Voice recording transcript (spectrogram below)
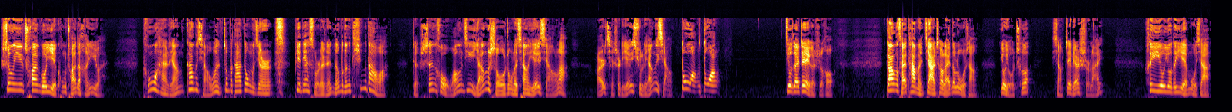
声音穿过夜空，传得很远。童海良刚想问：“这么大动静，变电所的人能不能听到啊？”这身后，王金阳手中的枪也响了，而且是连续两响，咚咚。就在这个时候，刚才他们驾车来的路上，又有车向这边驶来。黑黝黝的夜幕下，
